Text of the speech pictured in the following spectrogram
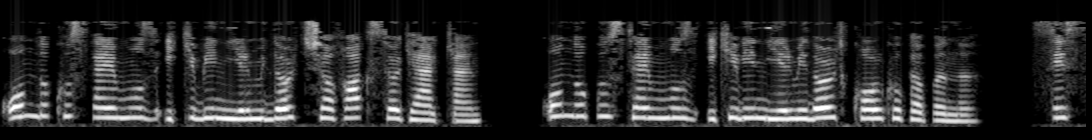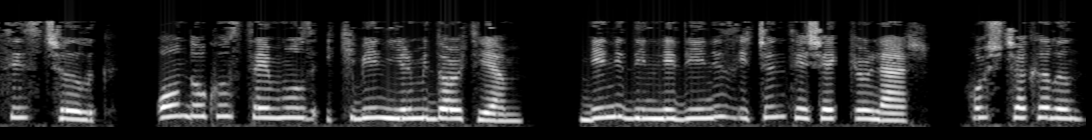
19 Temmuz 2024 Şafak Sökerken. 19 Temmuz 2024 Korku Kapanı. Sessiz Çığlık. 19 Temmuz 2024 Yem. Beni dinlediğiniz için teşekkürler. Hoşçakalın.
